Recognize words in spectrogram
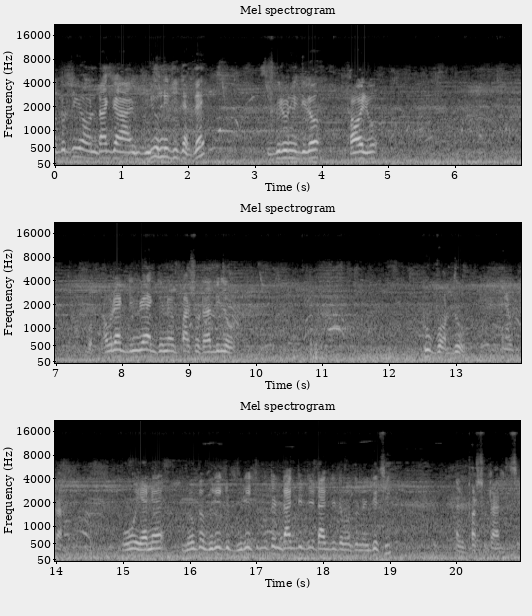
আদর দিয়ে ডাক যা বিরুনি দিতেছে বিরুনি দিল খাওয়াইলো। আবার একদিন একজনের পাঁচশো টাকা দিল। খুব বদ্ধ নৌকা ও এনে নৌকা বিরেছে বিরেছে মতন ডাক দিতে ডাক দিতে মতন গেছি। আর পাঁচশো টাকা দিচ্ছে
